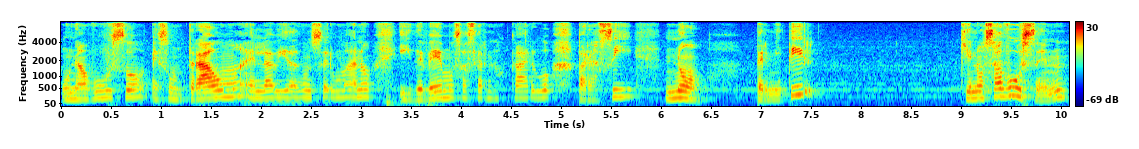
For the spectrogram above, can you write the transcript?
Un abuso es un trauma en la vida de un ser humano y debemos hacernos cargo para así no permitir que nos abusen,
